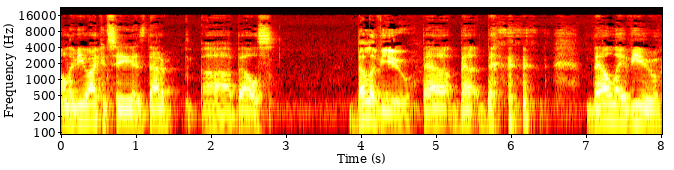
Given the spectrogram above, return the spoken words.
Only view I can see is that of uh, Bell's. Bellevue. Bell, Bell, Belle View.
